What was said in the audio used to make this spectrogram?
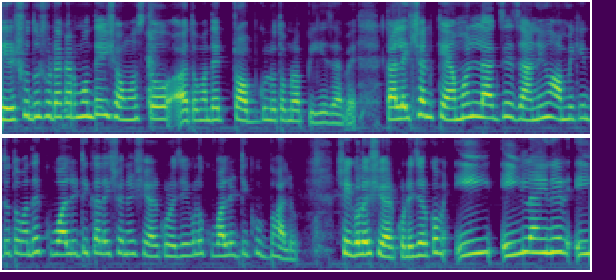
দেড়শো, দুশো টাকার মধ্যে এই সমস্ত তোমাদের টপগুলো তোমরা পেয়ে যাবে। কালেকশন কেমন লাগছে জানিও, আমি কিন্তু তোমাদের কোয়ালিটি কালেকশনে শেয়ার করি যেগুলো কোয়ালিটি খুব ভালো সেগুলো শেয়ার করি। যেরকম এই এই লাইনের এই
